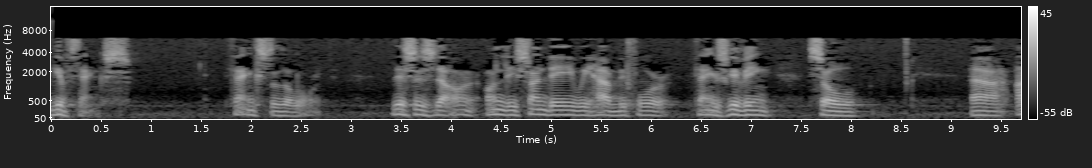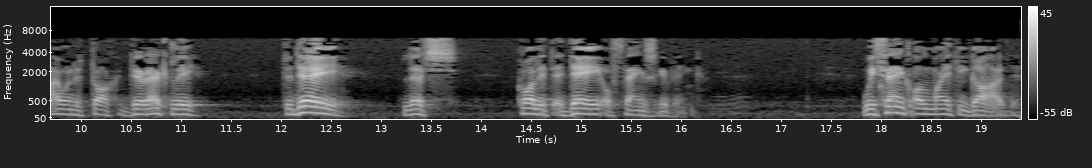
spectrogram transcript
give thanks. Thanks to the Lord. This is the only Sunday we have before Thanksgiving, so uh, I want to talk directly. Today, let's call it a day of Thanksgiving. We thank Almighty God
